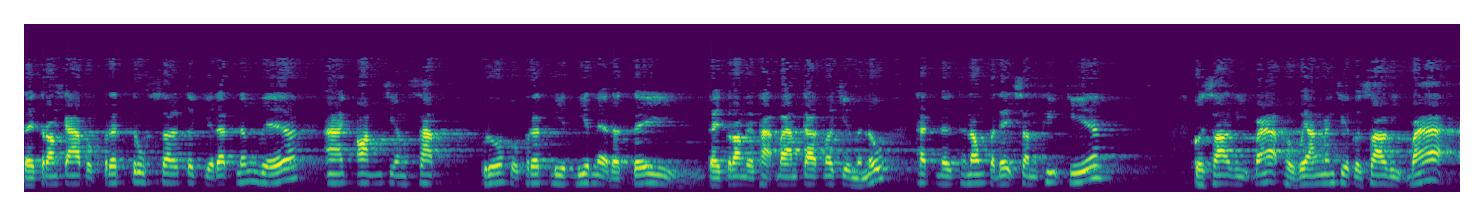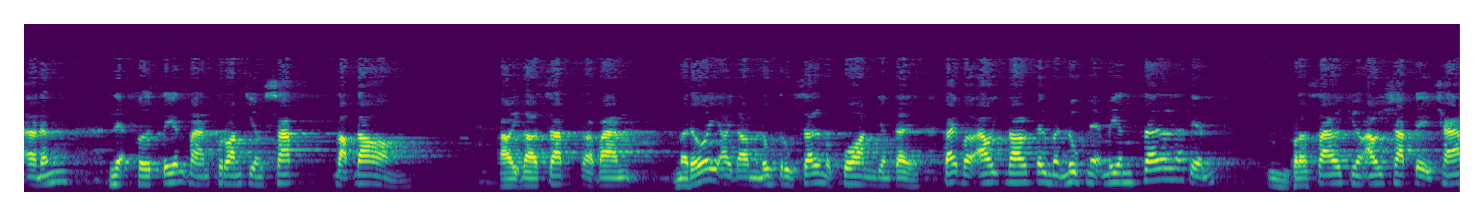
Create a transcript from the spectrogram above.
តែត្រង់ការប្រព្រឹត្តទ្រុសិលទុច្ចរិតនឹងវាអាចអន់ជាងសត្វព្រោះប្រព្រឹត្តបៀតបៀនអ្នកដទៃតែត្រង់ដែលថាបានកើតមកជាមនុស្សស្ថិតនៅក្នុងបដិសន្ធិជាកុសលវិបាកប្រវាំងនឹងជាកុសលវិបាកអាហ្នឹងអ្នកធ្វើទានបានគ្រាន់ជាងសត្វ10ដងហើយដល់សត្វក៏បាន 100ឲ្យដល់មនុស្សទ្រុសិល1000អញ្ចឹងទៅតែបើឲ្យដល់ទៅមនុស្សអ្នកមានសិលទៀតប្រសើរជាងឲ្យសត្វទេឆាន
